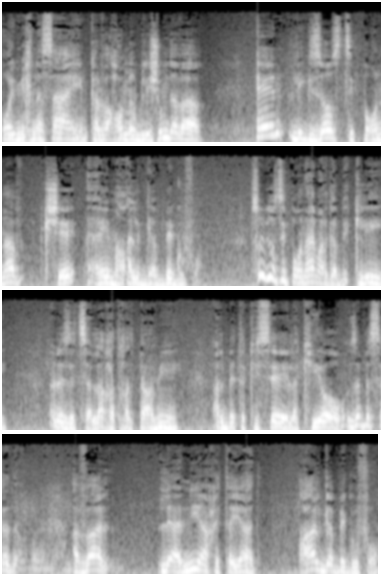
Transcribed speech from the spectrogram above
או עם מכנסיים, קל וחומר בלי שום דבר. אין לגזוז ציפורניו כשהם על גבי גופו. אסור לגזוז ציפורניים על גבי כלי, על איזה צלחת חד פעמי, על בית הכיסא, לכיור, זה בסדר. אבל להניח את היד על גבי גופו,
